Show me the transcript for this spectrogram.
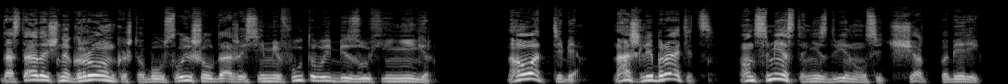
достаточно громко, чтобы услышал даже семифутовый безухий нигер. Ну вот тебе, Наш ли братец? Он с места не сдвинулся, черт побери.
